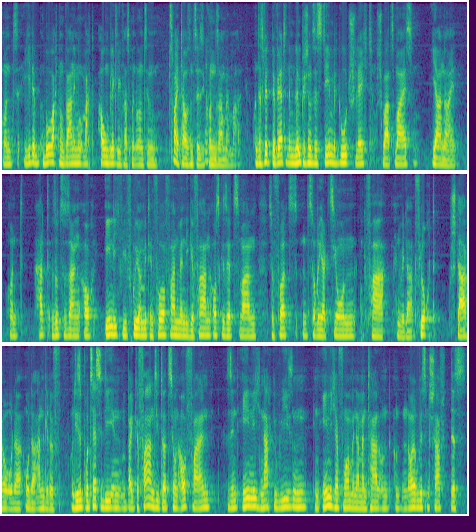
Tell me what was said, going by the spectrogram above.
Und jede Beobachtung Wahrnehmung macht augenblicklich was mit uns in 2000 Sekunden, sagen wir mal. Und das wird bewertet im olympischen System mit gut, schlecht, schwarz-weiß, ja, nein. Und hat sozusagen auch ähnlich wie früher mit den Vorfahren, wenn die Gefahren ausgesetzt waren, sofort zur Reaktion Gefahr, entweder Flucht, Starre oder, oder Angriff. Und diese Prozesse, die in, bei Gefahrensituationen auffallen, sind ähnlich nachgewiesen, in ähnlicher Form in der Mental- und, und Neurowissenschaft, dass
